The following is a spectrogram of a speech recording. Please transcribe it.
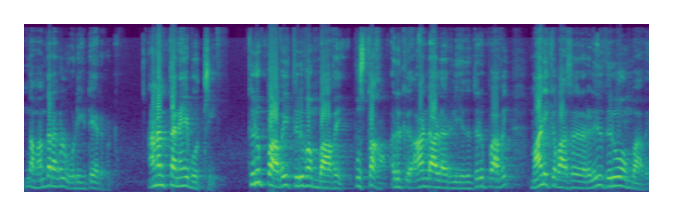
இந்த மந்திரங்கள் ஓடிக்கிட்டே இருக்கட்டும். அனந்தனே போற்றி. திருப்பாவை திருவம்பாவை புஸ்தகம் இருக்குது ஆண்டாள் அருளியது திருப்பாவை மாணிக்க வாசகர் எழுதியது திருவம்பாவை.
